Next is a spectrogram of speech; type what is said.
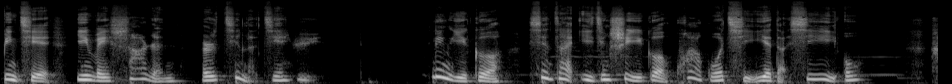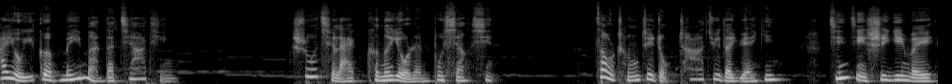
并且因为杀人而进了监狱。另一个现在已经是一个跨国企业的 CEO，还有一个美满的家庭。说起来可能有人不相信，造成这种差距的原因。仅仅是因为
